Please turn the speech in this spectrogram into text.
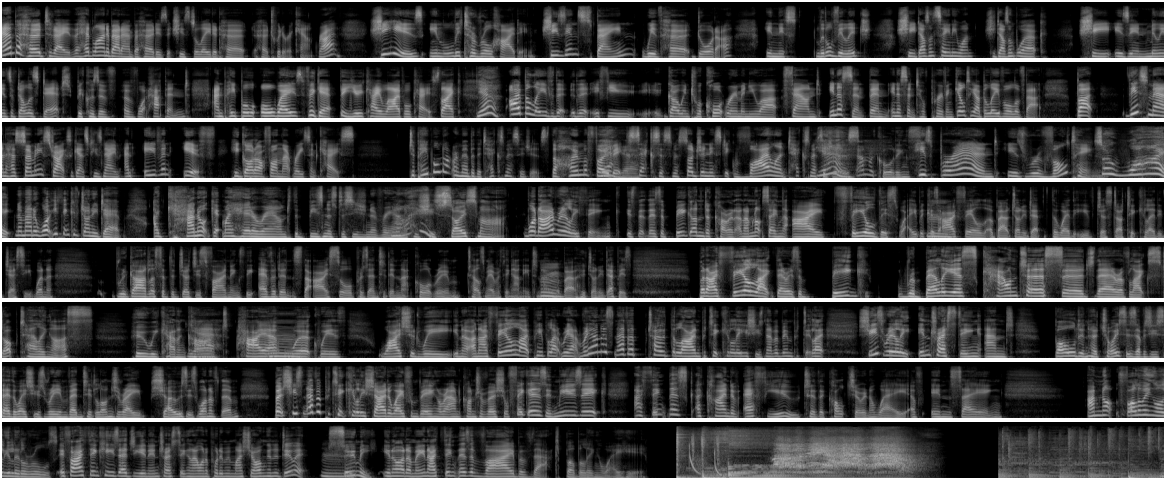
Amber Heard today, the headline about Amber Heard is that she's deleted her her Twitter account, right? She is in literal hiding. She's in Spain with her daughter in this little village. She doesn't see anyone. She doesn't work. She is in millions of dollars debt because of, of what happened. And people always forget the UK libel case. Like, Yeah. I believe that that if you go into a courtroom and you are found innocent, then innocent till proven guilty. I believe all of that. But this man has so many strikes against his name, and even if he got off on that recent case, do people not remember the text messages? The homophobic, Yeah. sexist, misogynistic, violent text messages. Yeah, And recordings. His brand is revolting. So why, no matter what you think of Johnny Depp, I cannot get my head around the business decision of Rihanna because No. she's so smart. what I really think is that there's a big undercurrent, and I'm not saying that I feel this way because Mm. I feel about Johnny Depp the way that you've just articulated, Jessie. When, uh, regardless of the judge's findings, the evidence that I saw presented in that courtroom tells me everything I need to know Mm. about who Johnny Depp is. But I feel like there is a big rebellious counter surge there of like, stop telling us who we can and can't hire, Mm. work with. Why should we, you know? And I feel like people like Rihanna, Rihanna's never toed the line particularly. She's never been particular. Like, she's really interesting and bold in her choices. As you say, the way she's reinvented lingerie shows is one of them. But she's never particularly shied away from being around controversial figures in music. I think there's a kind of fu to the culture in a way of in saying. I'm not following all your little rules. If I think he's edgy and interesting and I want to put him in my show, I'm going to do it. Mm. Sue me. You know what I mean? I think there's a vibe of that bubbling away here.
